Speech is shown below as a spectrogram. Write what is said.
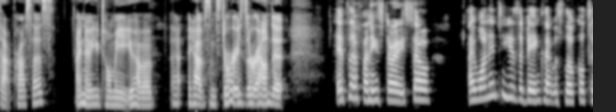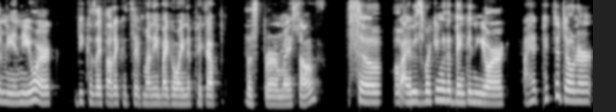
that process? I know you told me you have a have some stories around it. It's a funny story. So I wanted to use a bank that was local to me in New York because I thought I could save money by going to pick up the sperm myself. So I was working with a bank in New York I had picked a donor.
